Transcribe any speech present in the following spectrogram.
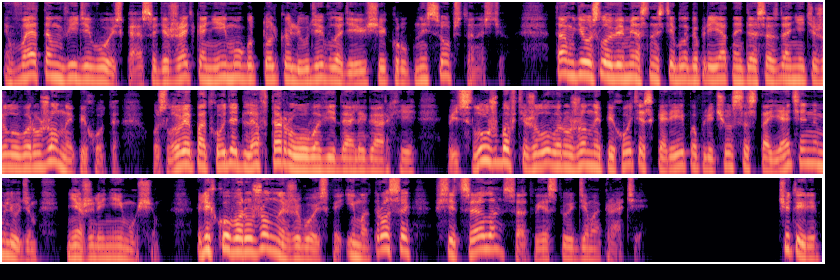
в этом виде войска, а содержать коней могут только люди, владеющие крупной собственностью. Там, где условия местности благоприятны для создания тяжело вооруженной пехоты, условия подходят для второго вида олигархии, ведь служба в тяжело вооруженной пехоте скорее по плечу состоятельным людям, нежели неимущим. Легко вооруженное же войско и матросы всецело соответствуют демократии. 4.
